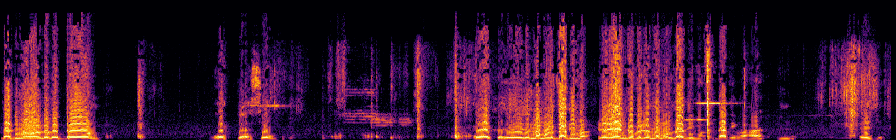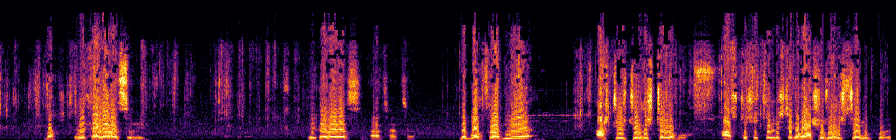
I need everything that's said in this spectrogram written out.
দাদিমা মালটা তো একটা আছে। এটার নাম হলো দাদিমা। এটা র্যান্ডপ এটার নাম হলো দাদিমা। দাদিমা হ্যাঁ? এই যে। বাহ এটা কালার আছে। এই কালার আছে। আচ্ছা আচ্ছা। এটা বক্স আপনি আটশো চল্লিশ টাকা বক্স চল্লিশ টাকা মাত্র টাকা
